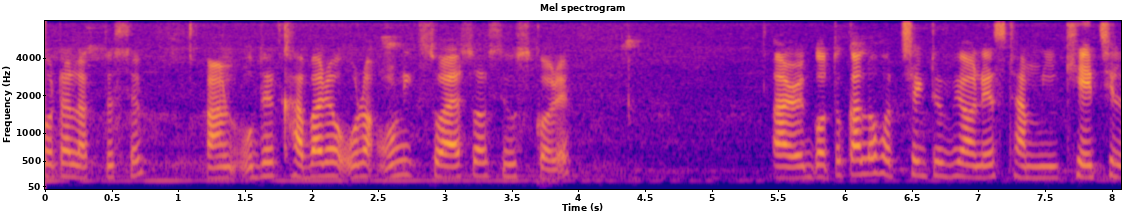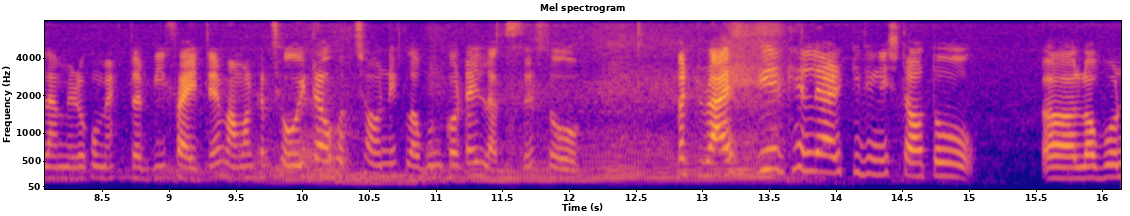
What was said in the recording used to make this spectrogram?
গোটা লাগতেছে। কারণ ওদের খাবারে ওরা অনেক সয়া সস ইউজ করে। আর গতকালও হচ্ছে একটু বি অনেস্ট আমি খেয়েছিলাম এরকম একটা বিফ আইটেম আমার কাছে ওইটাও হচ্ছে অনেক লবণ কটাই লাগছে সো বাট রাইস দিয়ে খেলে আর কি জিনিসটা অত লবণ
